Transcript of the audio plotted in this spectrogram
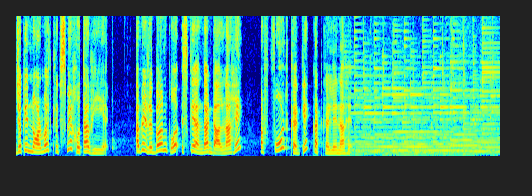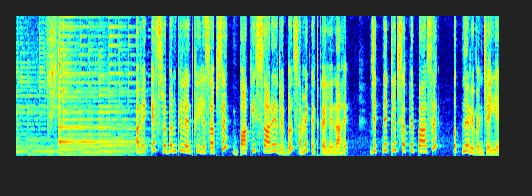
जो कि नॉर्मल क्लिप्स में होता भी है। अभी रिबन को इसके अंदर डालना है और फोल्ड करके कट कर लेना है। अभी इस रिबन के लेंथ के हिसाब से बाकी सारे रिबन्स हमें कट कर लेना है। जितने क्लिप्स आपके पास है, उतने रिबन चाहिए।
